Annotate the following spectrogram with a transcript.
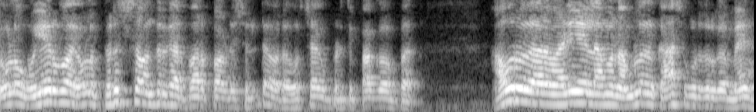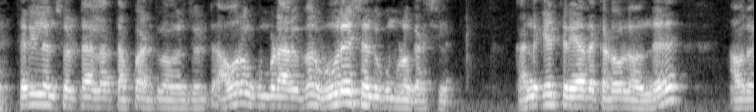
எவ்வளவு உயர்வா எவ்வளவு பெருசா வந்திருக்காரு பாருப்பா அப்படின்னு சொல்லிட்டு அவரை உற்சாகப்படுத்தி பார்க்க வைப்பார். அவரும் வேற வழியே இல்லாம நம்மளும் காசு கொடுத்துருக்கோமே தெரியலன்னு சொல்லிட்டா எல்லாரும் தப்பா எடுத்துக்குவாங்கன்னு சொல்லிட்டு அவரும் கும்பிட ஆரம்பிப்பார் ஊரே சேர்ந்து கும்பிடும் கடைசியில. கண்ணுக்கே தெரியாத கடவுளை வந்து அவர்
